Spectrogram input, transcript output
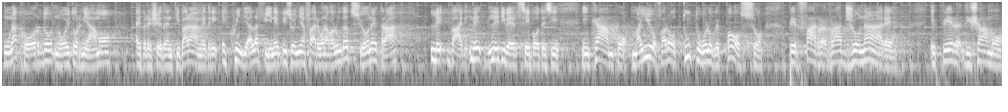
un accordo, noi torniamo ai precedenti parametri e quindi alla fine bisogna fare una valutazione tra le, varie, le, le diverse ipotesi in campo, ma io farò tutto quello che posso per far ragionare e per diciamo,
